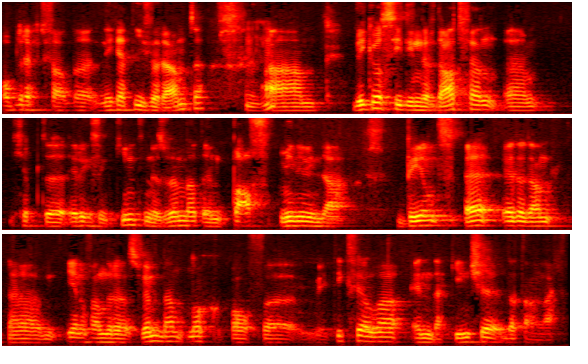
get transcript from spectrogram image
opdracht van de negatieve ruimte. Mm -hmm. dikwijls zie je inderdaad van... Je hebt uh, ergens een kind in een zwembad en paf, midden in dat beeld, hè, heb je dan um, een of andere zwemband nog, of uh, weet ik veel wat, en dat kindje dat dan lacht.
